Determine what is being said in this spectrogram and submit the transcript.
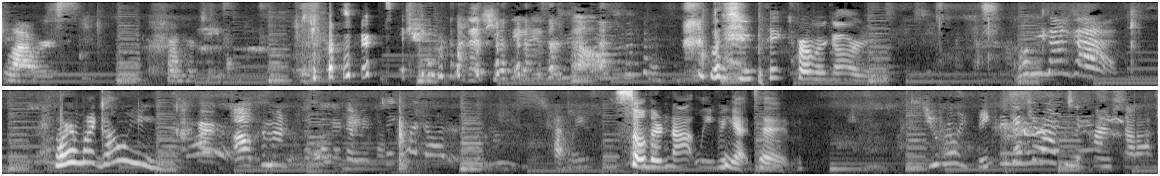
flowers from her table that she painted herself. that she picked from her garden. Oh, you done, guys. Where am I going? Oh, come on. Let's go get Carlita. Take my At least. So they're not leaving at 10. Did you really think they Get were your ass in the car and shut up.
